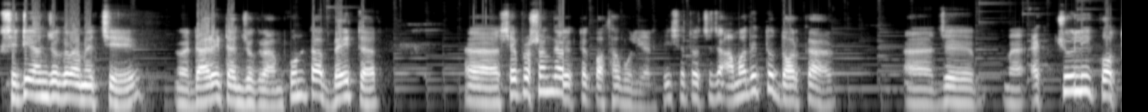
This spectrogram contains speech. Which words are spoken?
সিটি অ্যাঞ্জিওগ্রামের চেয়ে ডাইরেক্ট অ্যাঞ্জিওগ্রাম কোনটা বেটার সে প্রসঙ্গে একটা কথা বলি আর কি। সেটা হচ্ছে যে আমাদের তো দরকার যে অ্যাকচুয়ালি কত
